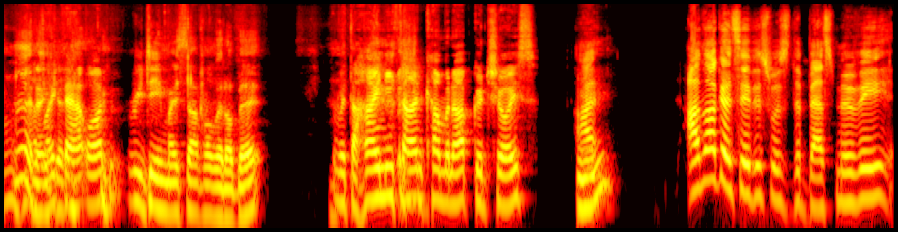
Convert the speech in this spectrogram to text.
Good, I like could that one. Redeem myself a little bit. With the Heineathon coming up, good choice. I- Mhm. I'm not going to say this was the best movie.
